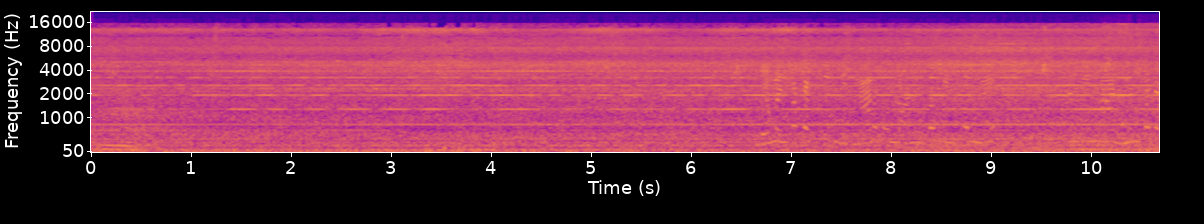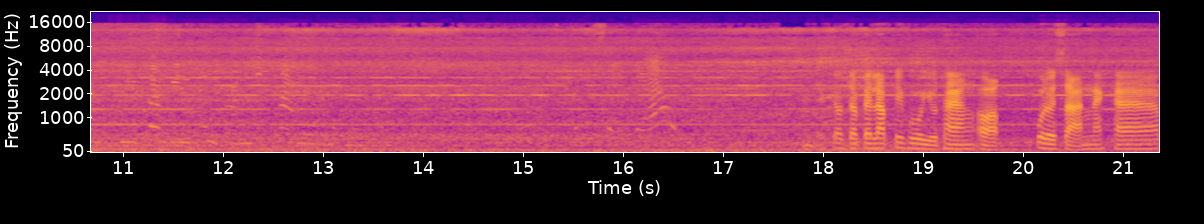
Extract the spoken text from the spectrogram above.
อืม เดี๋ยวมันก็จะขึ้นอีกนะมันนอนมันก็บินขึ้นไหมมันมาเดี๋ยวมันก็จะมีเครื่องบินขึ้นตอนห้าโมง เดี๋ยว ก็จะไปรับพี่ภูอยู่ทางออกผู้โดยสารนะครับ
